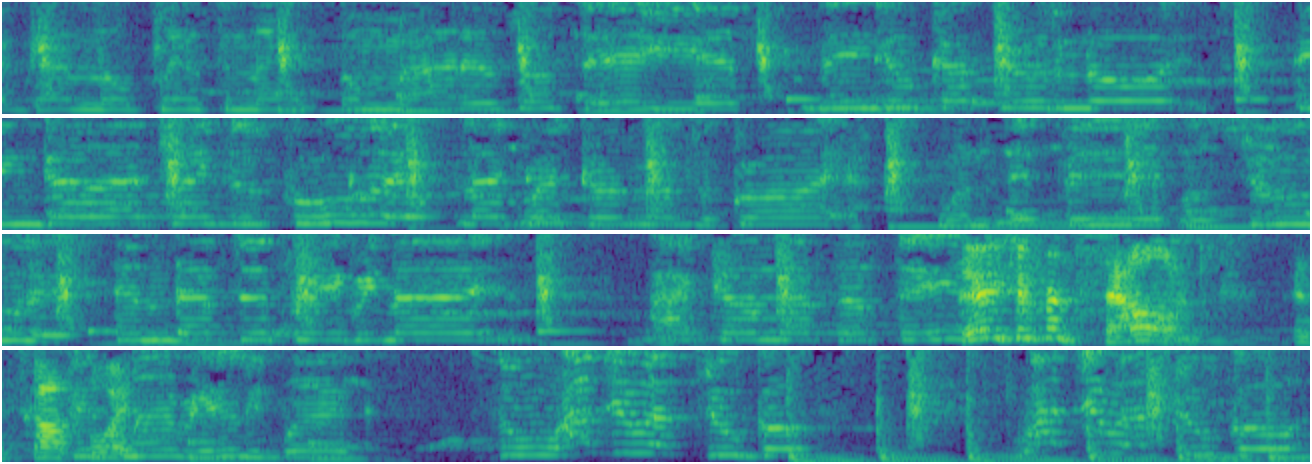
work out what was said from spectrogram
I got no plans tonight, so might as well say yes. Then you cut through the noise. And girl, I drank the Kool-Aid like white girls love LaCroix. One sipping, it was truly. And after three great nights, I got myself thinking. Very different sound in Scott's voice. Really work. So why'd you have to ghost? Why'd you have to go?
